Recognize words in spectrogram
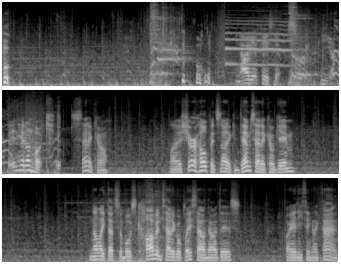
Boo! now I get face skips. Yep. Been hit on hook. Sadako. I sure hope it's not a condemned Sadako game. Not like that's the most common Sadako playstyle nowadays. Or anything like that.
